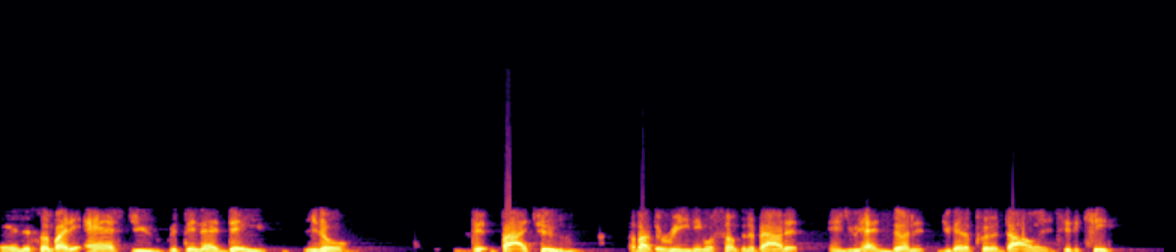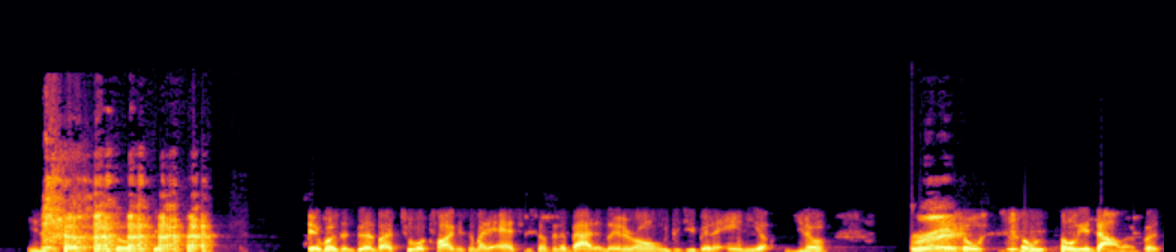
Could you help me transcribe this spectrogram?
And if somebody asked you within that day, you know, by two about the reading or something about it, and you hadn't done it, you got to put a dollar into the key. You know, so it, it wasn't done by two o'clock. and somebody asked you something about it later on, then you better ante up. You know, right? It's only, it's only, it's only a dollar, but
